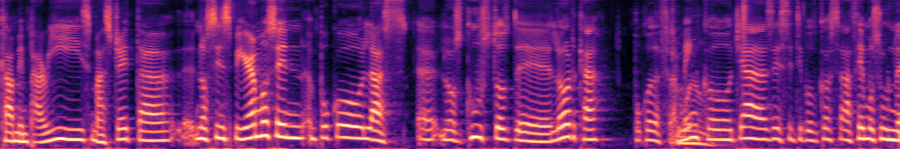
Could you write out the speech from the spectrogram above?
Carmen París, Mastretta, nos inspiramos en un poco las, eh, los gustos de Lorca, poco de flamenco, jazz, ese tipo de cosas. Hacemos un,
